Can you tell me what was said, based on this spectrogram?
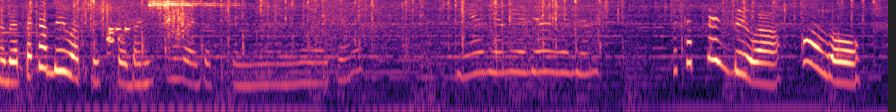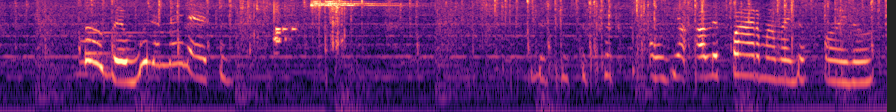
Dobra, taka była przeszkoda, nic nowego tutaj nie nie wiem. Nie wiem, nie wiem, nie wiem. Taka też była. Halo. Co był? Wait a minute. Jest to tak... O ja, ale farma mega fajna.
